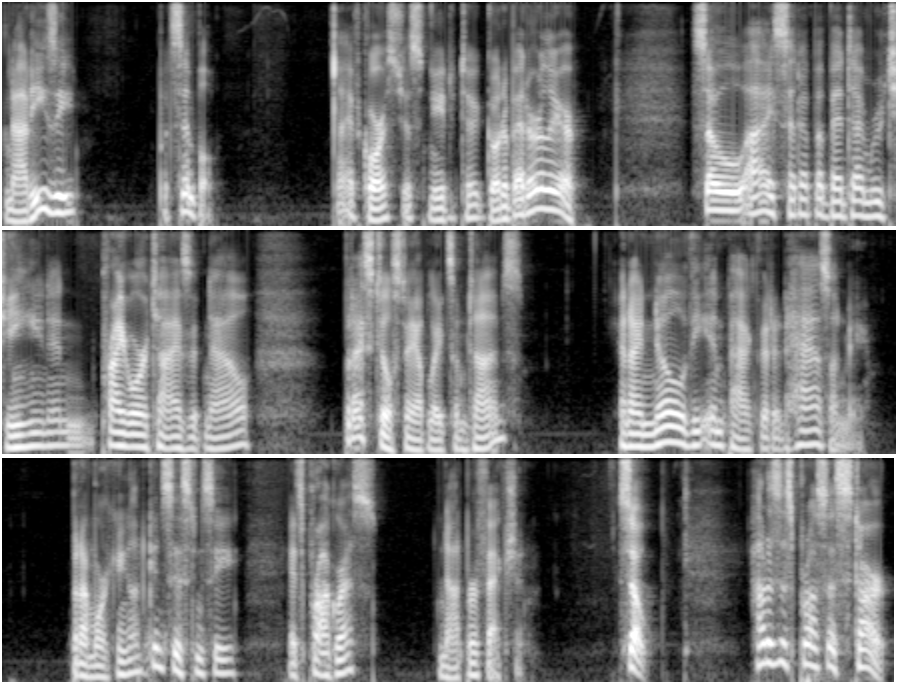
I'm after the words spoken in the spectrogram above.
Not easy, but simple. I, of course, just needed to go to bed earlier. So I set up a bedtime routine and prioritize it now, but I still stay up late sometimes. And I know the impact that it has on me. But I'm working on consistency. It's progress, not perfection. So, how does this process start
